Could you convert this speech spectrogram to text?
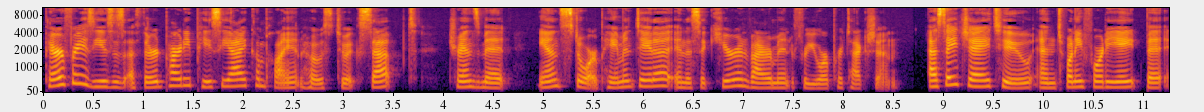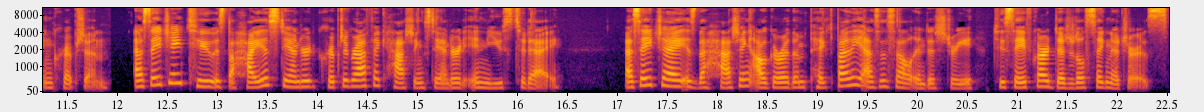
Pairaphrase uses a third party PCI compliant host to accept, transmit, and store payment data in a secure environment for your protection. SHA-2 and 2048 bit encryption. SHA-2 is the highest standard cryptographic hashing standard in use today. SHA is the hashing algorithm picked by the SSL industry to safeguard digital signatures.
